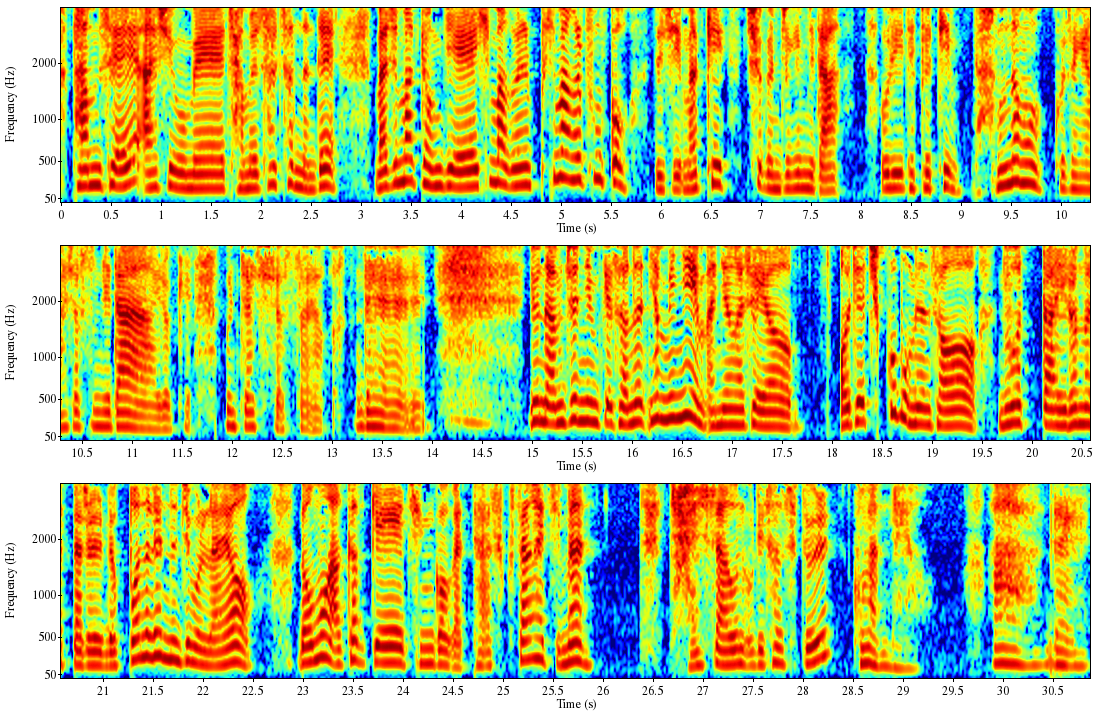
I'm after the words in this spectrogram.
밤새 아쉬움에 잠을 설쳤는데 마지막 경기에 희망을, 희망을 품고 늦지막히 출근 중입니다. 우리 대표팀 너무너무 고생해 하셨습니다. 이렇게 문자 주셨어요. 네. 유남주님께서는 현미님, 안녕하세요. 어제 축구 보면서 누웠다 일어났다를 몇 번을 했는지 몰라요. 너무 아깝게 진 것 같아 속상하지만 잘 싸운 우리 선수들 고맙네요. 아, 네.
